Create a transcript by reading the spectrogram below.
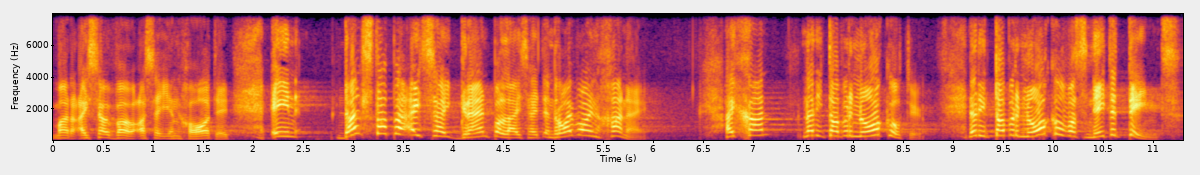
maar hy sou wou as hy een gehad het. En dan stap hy uit sy grand paleis uit en raai waarheen gaan hy? Hy gaan na die tabernakel toe. Nou die tabernakel was net 'n tent.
